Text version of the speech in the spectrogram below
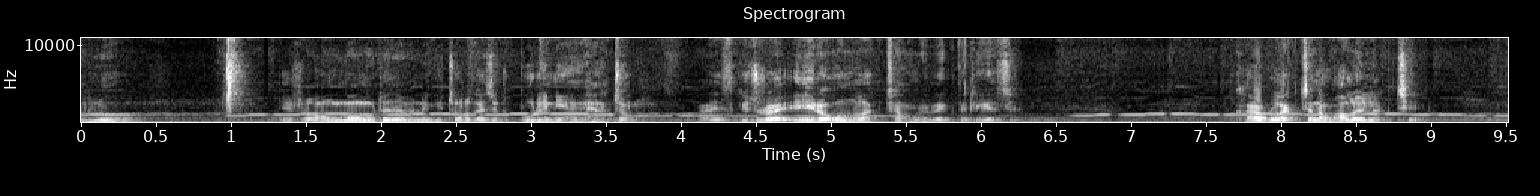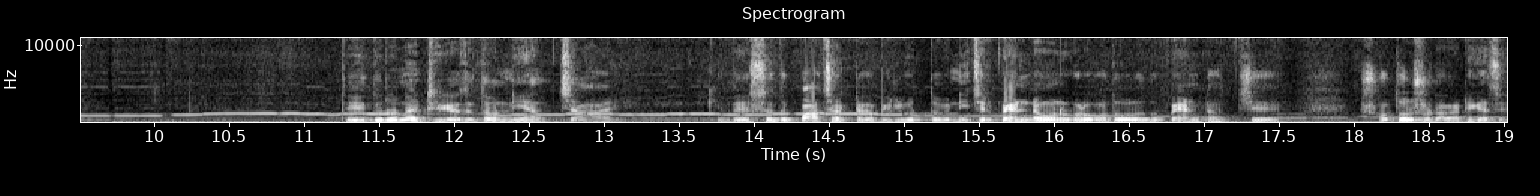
ব্লু এর রং মং উঠে যাবে নাকি? চলো গেছে একটু পরে নিয়ে হ্যাঁ চলো। গাইস কিছুটা এইরকম লাগছে আমাকে দেখতে, ঠিক আছে? খারাপ লাগছে না, ভালোই লাগছে। তো এই দুটো না ঠিক আছে, তখন নেওয়া যায় কিন্তু এর সাথে পাঁচ হাজার টাকা বিল করতে হবে। নিচের প্যান্টটা মনে করো কত বলো তো? প্যান্টটা হচ্ছে সতেরোশো টাকা, ঠিক আছে?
